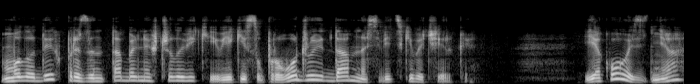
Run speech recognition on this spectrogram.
молодих презентабельних чоловіків, які супроводжують дам на світські вечірки. Якогось дня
